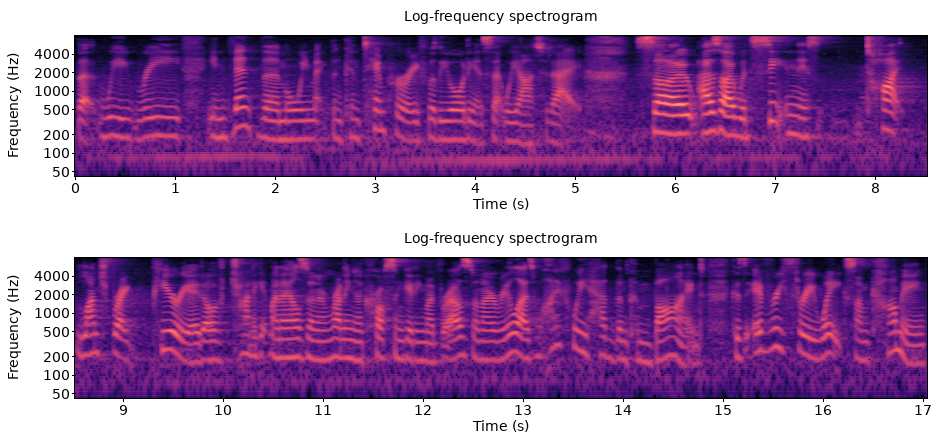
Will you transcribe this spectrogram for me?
but we reinvent them or we make them contemporary for the audience that we are today. So as I would sit in this tight lunch break period of trying to get my nails done and running across and getting my brows done, I realized what if we had them combined? Because every three weeks I'm coming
